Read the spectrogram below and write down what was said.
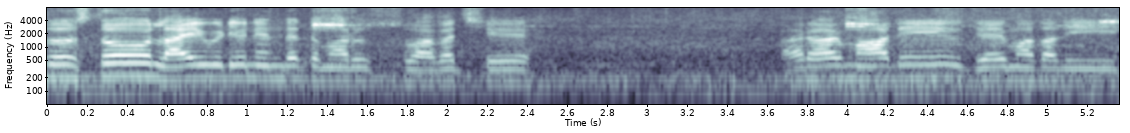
દોસ્તો લાઈવ વિડીયોની અંદર તમારું સ્વાગત છે. હર હર મહાદેવ, જય માતાજી.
